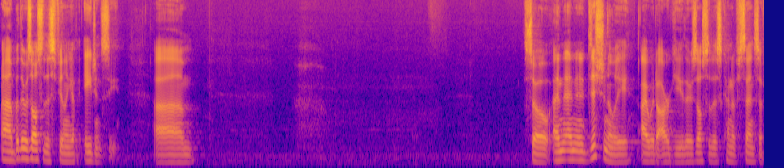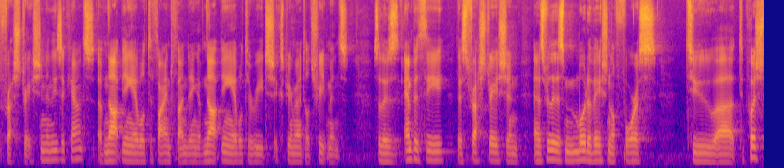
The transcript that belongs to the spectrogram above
Uh, but there was also this feeling of agency. Um, so, and, and additionally, I would argue there's also this kind of sense of frustration in these accounts of not being able to find funding, of not being able to reach experimental treatments. So there's empathy, there's frustration, and it's really this motivational force to, uh, to push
